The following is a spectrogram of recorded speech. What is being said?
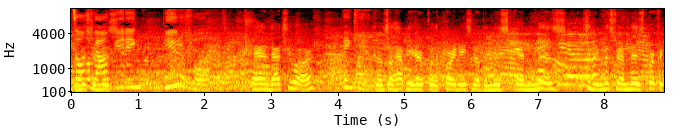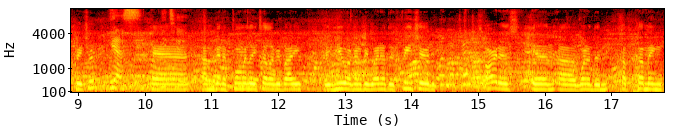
It's all Mr. about Miss, being beautiful. and that you are. Thank you. And I'm so happy you're here for the coronation of the Miss and Ms. Excuse me, Mr. and Ms. Perfect Creature. Yes. And. I'm going to formally tell everybody that you are going to be one of the featured artists in uh, one of the upcoming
